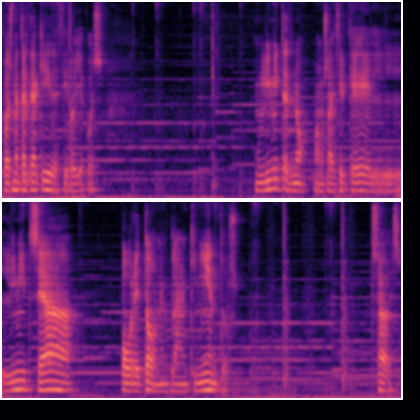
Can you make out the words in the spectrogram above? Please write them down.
Puedes meterte aquí y decir, oye, pues... Un límite, no. Vamos a decir que el límite sea pobretón, en plan 500. ¿Sabes?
